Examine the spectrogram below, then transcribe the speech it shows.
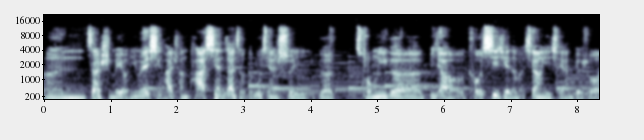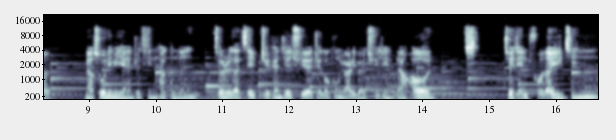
嗯，暂时没有，因为新海诚他现在走的路线是一个从一个比较抠细节的嘛，像以前比如说《秒速五厘米盐之庭》，他可能就是在这这片街区这个公园里边取景，然后最近出的已经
